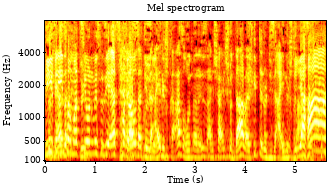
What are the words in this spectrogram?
Diese Informationen müssen sie erst Du fährst halt diese eine Straße runter, dann ist es anscheinend schon da, weil es gibt ja nur diese eine Straße. Ja,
